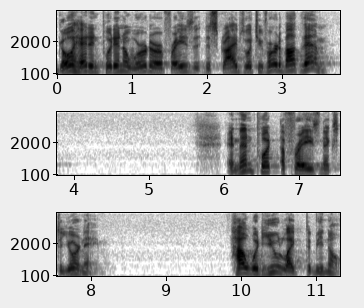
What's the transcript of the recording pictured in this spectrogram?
go ahead and put in a word or a phrase that describes what you've heard about them. And then put a phrase next to your name. How would you like to be known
